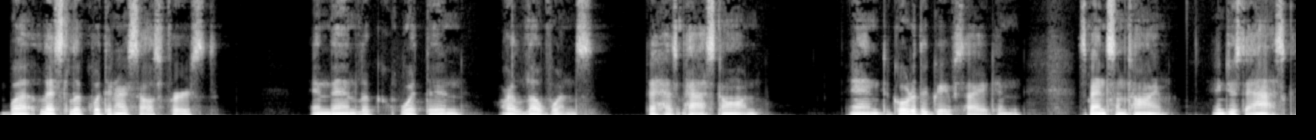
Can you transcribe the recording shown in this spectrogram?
But let's look within ourselves first and then look within our loved ones that has passed on and go to the gravesite and spend some time and just ask.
